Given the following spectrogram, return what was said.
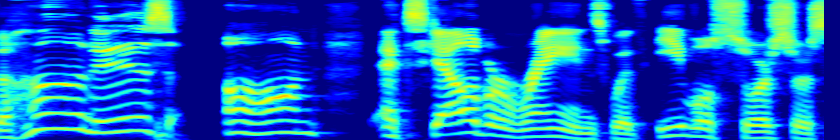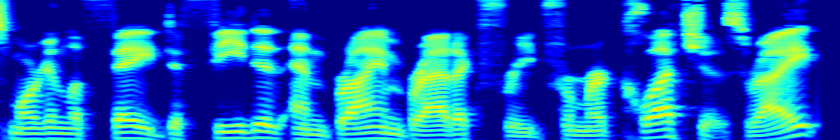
The hunt is on. Excalibur reigns with evil sorceress Morgan Le Fay defeated and Brian Braddock freed from her clutches, right?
